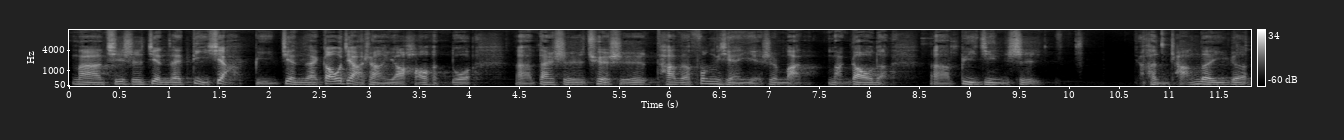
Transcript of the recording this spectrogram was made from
那其实建在地下比建在高架上要好很多啊，但是确实它的风险也是蛮蛮高的啊，毕竟是很长的一个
